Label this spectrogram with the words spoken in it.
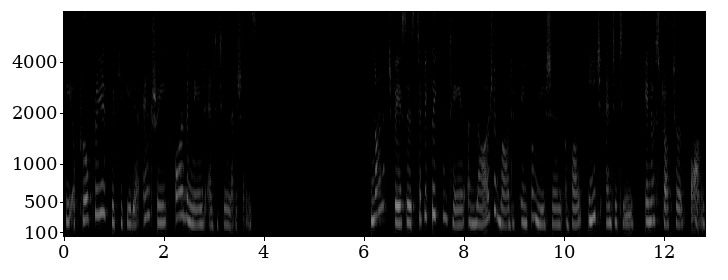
the appropriate Wikipedia entry for the named entity mentions. Knowledge bases typically contain a large amount of information about each entity in a structured form.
